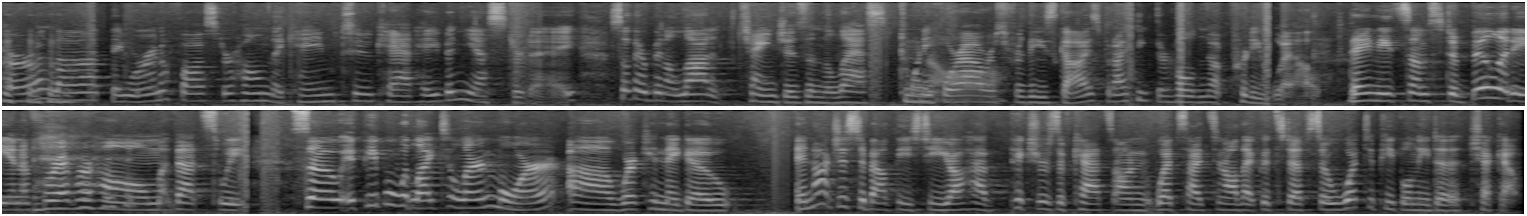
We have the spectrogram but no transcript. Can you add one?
purr a lot. They were in a foster home. They came to Cat Haven yesterday. So there have been a lot of changes in the last 24 Aw. hours for these guys, but I think they're holding up pretty well. They need some stability in a forever home. That's sweet. So if people would like to learn more, uh, where can they go? And not just about these two, y'all have pictures of cats on websites and all that good stuff. So what do people need to check out?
